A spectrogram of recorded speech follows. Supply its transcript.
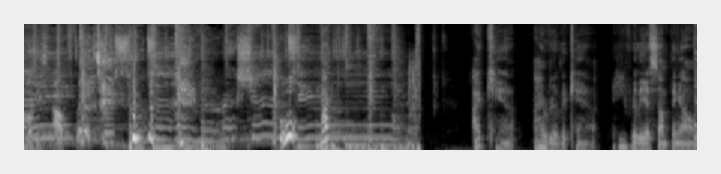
All these outfits. Ooh, what? I can't. I really can't. He really is something else.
